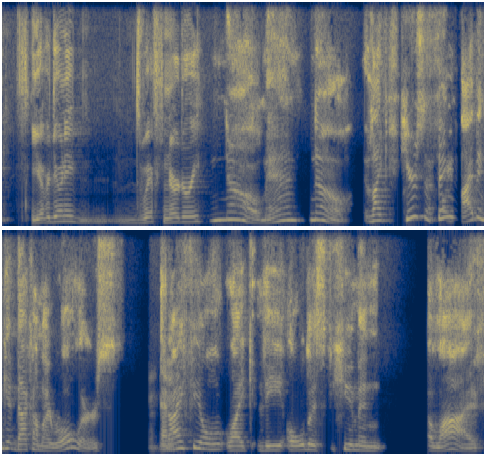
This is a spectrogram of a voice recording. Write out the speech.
You ever do any Zwift nerdery? No, man. No. Like, here's the thing I've been getting back on my rollers, and I feel like the oldest human alive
